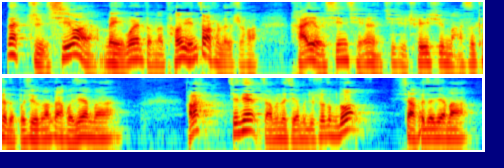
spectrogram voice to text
那只希望呀，美国人等到腾云造出来的时候，还有心情继续吹嘘马斯克的不锈钢大火箭吧。好了，今天咱们的节目就说这么多，下回再见吧。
